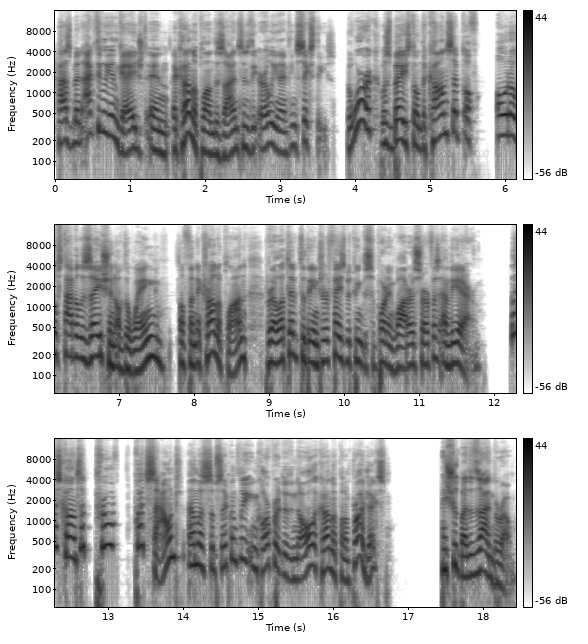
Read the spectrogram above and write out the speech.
has been actively engaged in Ekranoplan design since the early 1960s. The work was based on the concept of auto-stabilization of the wing of an Ekranoplan relative to the interface between the supporting water surface and the air. This concept proved quite sound and was subsequently incorporated in all Ekranoplan projects issued by the Design Bureau.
